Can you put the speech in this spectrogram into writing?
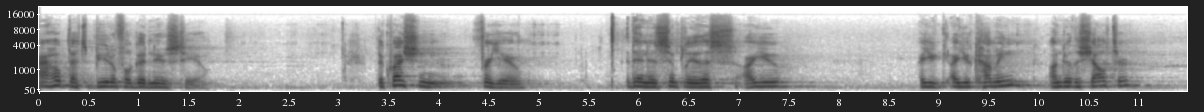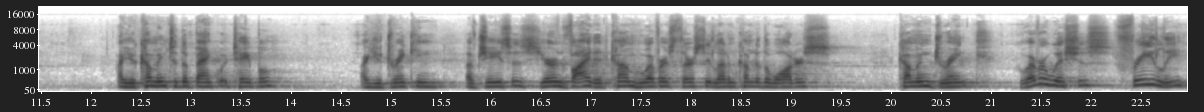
I hope that's beautiful good news to you. The question for you then is simply this Are you, are you, are you coming under the shelter? Are you coming to the banquet table? Are you drinking of Jesus? You're invited. Come, whoever is thirsty, let him come to the waters. Come and drink. Whoever wishes, freely,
